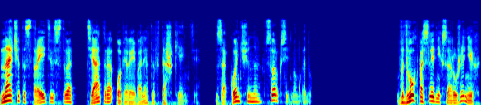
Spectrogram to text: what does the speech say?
начато строительство театра оперы и балета в Ташкенте. Закончено в 47 году. В двух последних сооружениях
